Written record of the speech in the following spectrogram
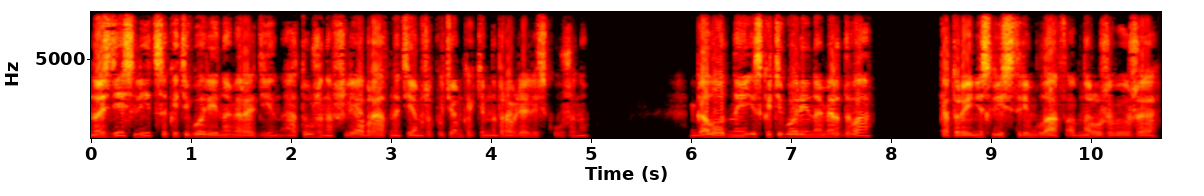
Но здесь лица категории номер один от ужинов шли обратно тем же путем, каким направлялись к ужину. Голодные из категории номер два, которые неслись стремглав, обнаруживая уже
